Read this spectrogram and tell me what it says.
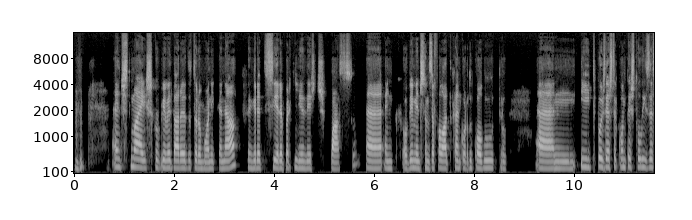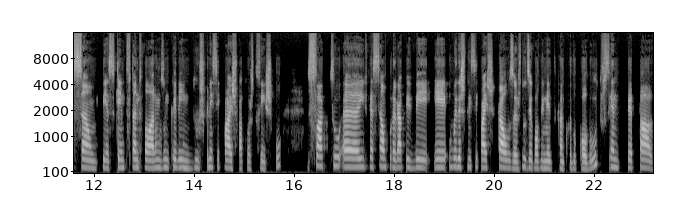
Antes de mais, cumprimentar a doutora Mónica Nav, agradecer a partilha deste espaço, uh, em que, obviamente, estamos a falar de câncer do colo útero, um, e depois desta contextualização, penso que é importante falarmos um bocadinho dos principais fatores de risco. De facto, a infecção por HPV é uma das principais causas do desenvolvimento de câncer do colo útero, sendo detectado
